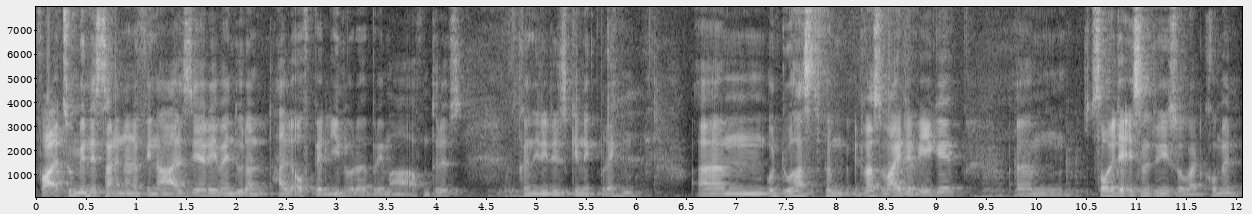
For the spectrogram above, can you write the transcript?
vor, zumindest dann in einer Finalserie, wenn du dann halt auf Berlin oder Bremerhaven triffst, können die dir das Genick brechen. Ähm, und du hast etwas weite Wege. Ähm, sollte es natürlich so weit kommen.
